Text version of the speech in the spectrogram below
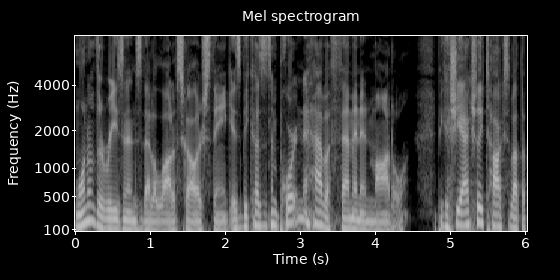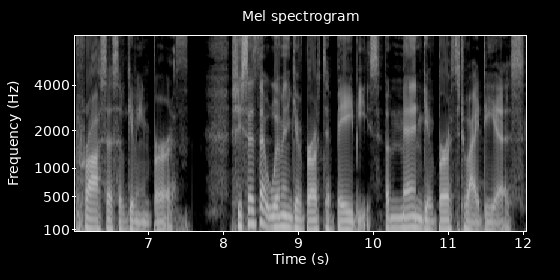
One of the reasons that a lot of scholars think is because it's important to have a feminine model, because she actually talks about the process of giving birth. She says that women give birth to babies, but men give birth to ideas,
